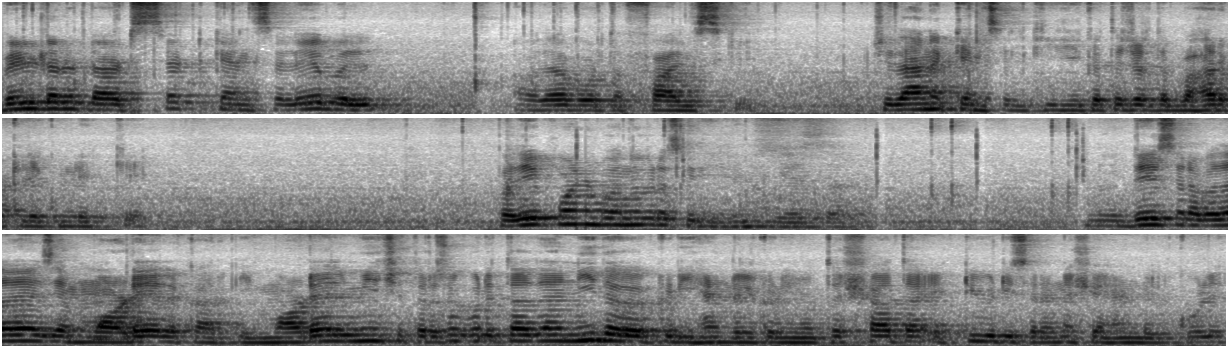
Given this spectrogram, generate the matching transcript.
بلډر ډاټ سیټ کینسلیبل او دا ورته فالس کی چې دا نه کینسل کیږي کته چرته بهر کلیک ملک کې په دې پوینټ باندې ورسېږي نو دې سره بدای چې ماډل کار کوي ماډل می چې تر څو پورې تا دا نه دغه کړی هندل کړی نو ته شاته اکټیویټي سره نشي هندل کولی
